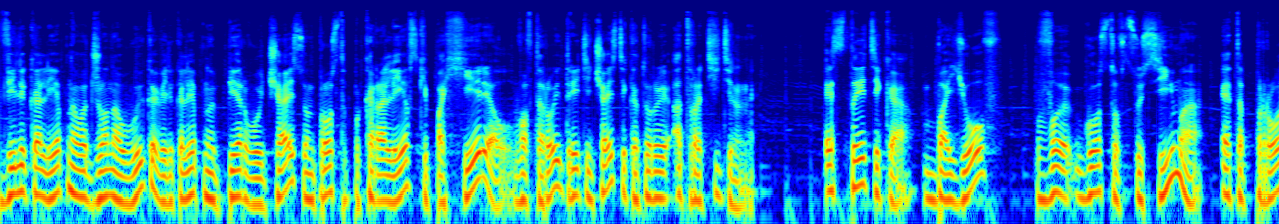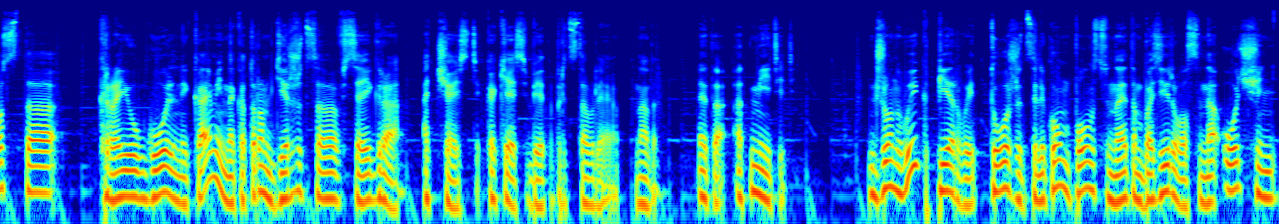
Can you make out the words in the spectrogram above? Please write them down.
Великолепного Джона Уика, великолепную первую часть, он просто по-королевски похерил во второй и третьей части, которые отвратительны. Эстетика боев в Ghost of Tsushima — это просто краеугольный камень, на котором держится вся игра отчасти, как я себе это представляю. Надо это отметить. Джон Уик первый тоже целиком полностью на этом базировался, на очень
